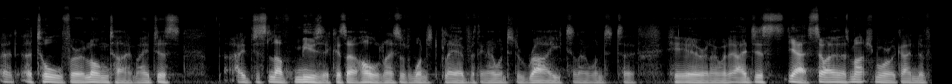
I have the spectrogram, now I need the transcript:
at, at all for a long time. I just, I just loved music as a whole, and I sort of wanted to play everything. I wanted to write, and I wanted to hear, and I wanted, I just, yeah. So I was much more a kind of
